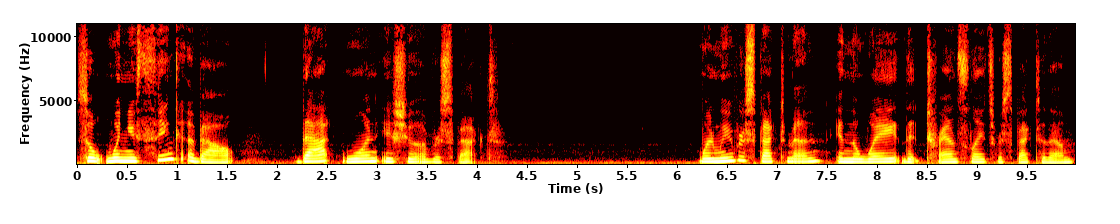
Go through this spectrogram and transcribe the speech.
So when you think about that one issue of respect, when we respect men in the way that translates respect to them,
